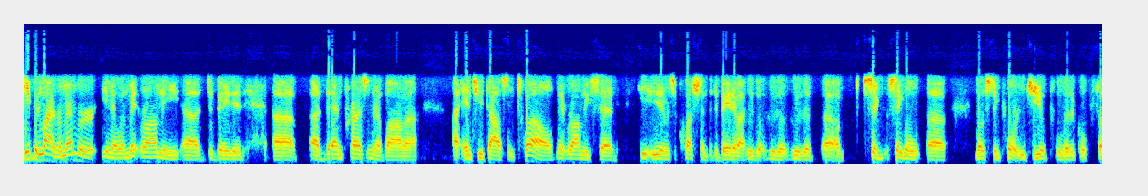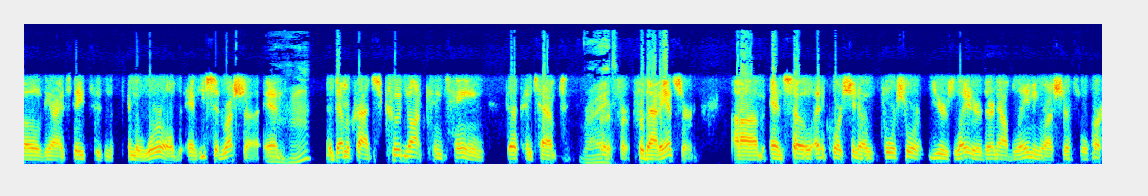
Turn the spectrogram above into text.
keep in mind, remember, you know, when Mitt Romney uh, debated uh, uh, then President Obama uh, in 2012, Mitt Romney said he, there was a question at the debate about who the who the, who the uh, single uh, most important geopolitical foe of the United States in, in the world, and he said Russia, and mm-hmm. the Democrats could not contain their contempt right. for, for, for that answer. Um, and so, and of course, you know, four short years later, they're now blaming Russia for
